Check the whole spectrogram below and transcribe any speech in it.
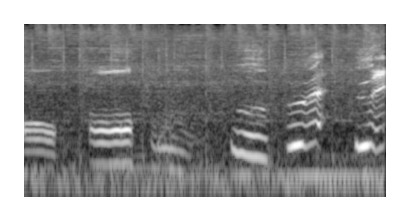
oh. oil. Ooh. Ooh. Oh,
